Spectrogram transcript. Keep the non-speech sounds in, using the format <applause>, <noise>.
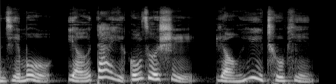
本节目由大宇工作室荣誉出品。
